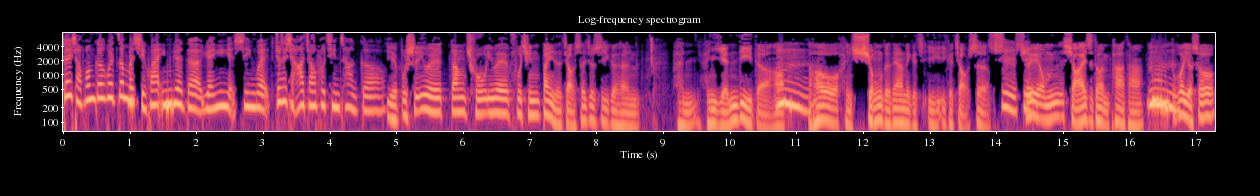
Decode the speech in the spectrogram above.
所以小峰哥会这么喜欢音乐的原因，也是因为就是想要教父亲唱歌。也不是因为当初，因为父亲扮演的角色就是一个很很很严厉的哈，嗯。然后很凶的那样的一个一一个角色，是是，所以我们小孩子都很怕他。嗯。不过有时候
